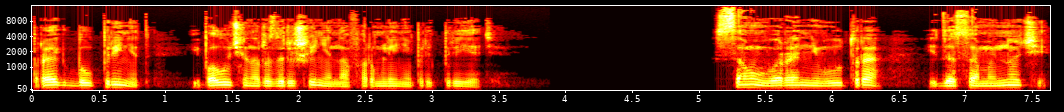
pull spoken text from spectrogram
проект был принят и получено разрешение на оформление предприятия. С самого раннего утра и до самой ночи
